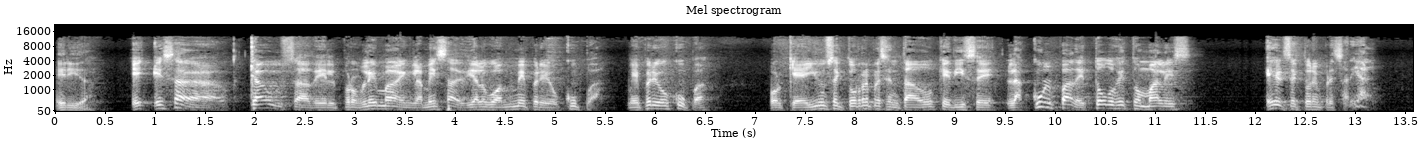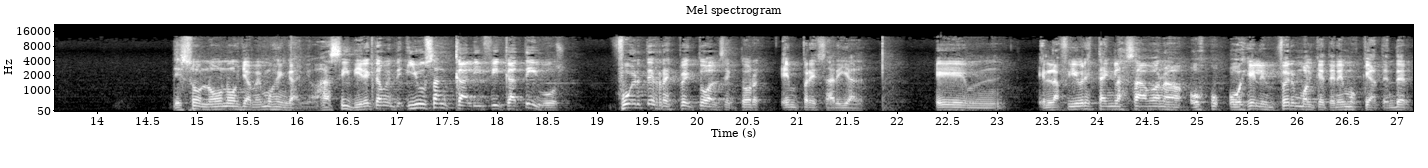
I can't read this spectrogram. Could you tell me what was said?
herida. E, esa causa del problema en la mesa de diálogo a mí me preocupa, me preocupa porque hay un sector representado que dice la culpa de todos estos males es el sector empresarial. Eso no nos llamemos engaños, así directamente. Y usan calificativos fuertes respecto al sector empresarial. Eh, la fiebre está en la sábana o, es el enfermo al que tenemos que atender.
